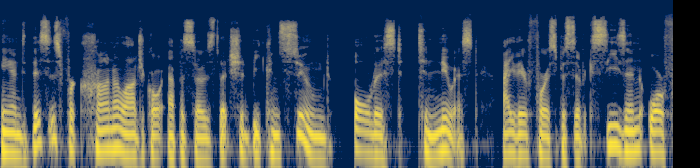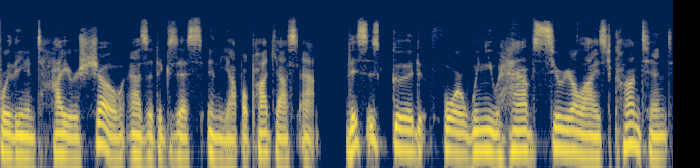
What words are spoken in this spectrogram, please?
And this is for chronological episodes that should be consumed oldest to newest, either for a specific season or for the entire show as it exists in the Apple Podcast app. This is good for when you have serialized content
